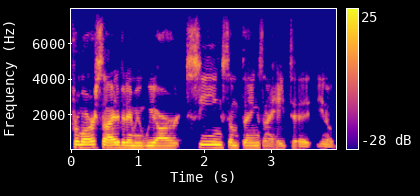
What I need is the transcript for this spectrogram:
from our side of it i mean we are seeing some things and i hate to you know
